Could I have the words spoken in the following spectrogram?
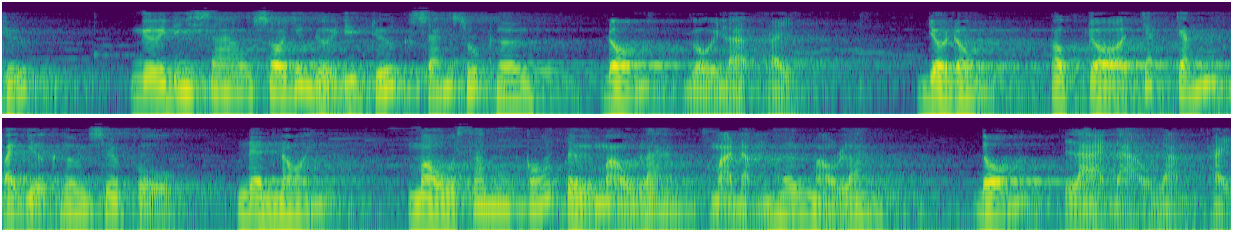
trước. Người đi sau so với người đi trước sáng suốt hơn, đó gọi là thầy. Do đó, học trò chắc chắn phải vượt hơn sư phụ, nên nói màu xanh có từ màu lam mà đậm hơn màu lam. Đó là đạo làm thầy.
